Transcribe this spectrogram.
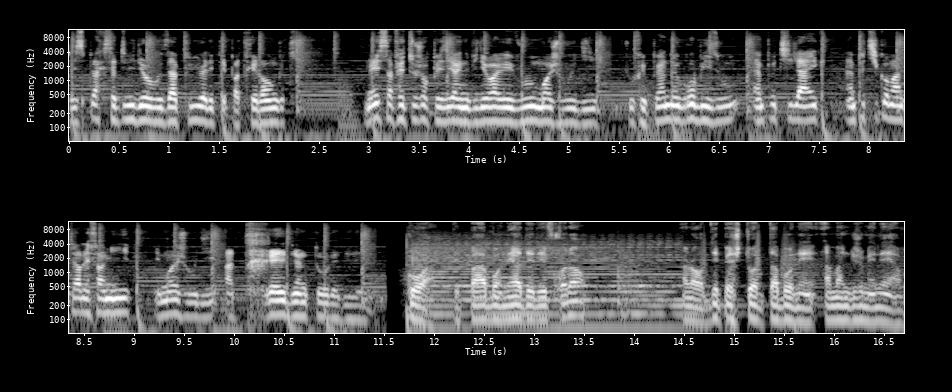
J'espère que cette vidéo vous a plu, elle n'était pas très longue. Mais ça fait toujours plaisir une vidéo avec vous. Moi je vous dis, je vous fais plein de gros bisous, un petit like, un petit commentaire des familles. Et moi je vous dis à très bientôt les Dédés. Quoi T'es pas abonné à Dédé Frelant Alors dépêche-toi de t'abonner avant que je m'énerve.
